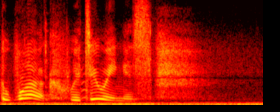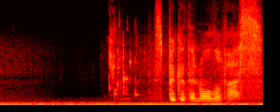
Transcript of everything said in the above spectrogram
The work we're doing is. is bigger than all of us.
